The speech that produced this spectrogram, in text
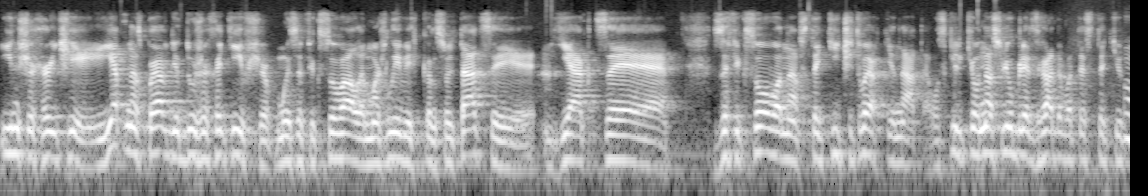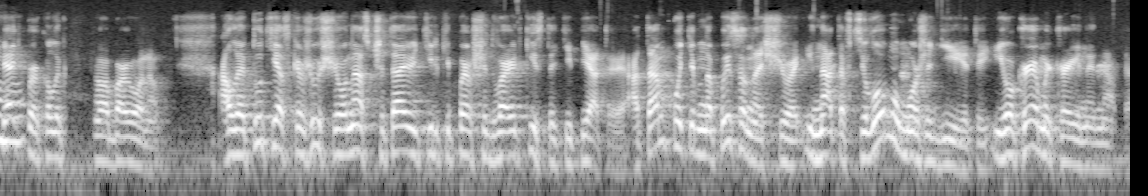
інших речей. І я б насправді дуже хотів, щоб ми зафіксували можливість консультації, як це зафіксовано в статті 4 НАТО, оскільки у нас люблять згадувати статтю 5 про колективну оборону. Але тут я скажу, що у нас читають тільки перші два рядки статті 5, а там потім написано, що і НАТО в цілому може діяти, і окремі країни НАТО.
